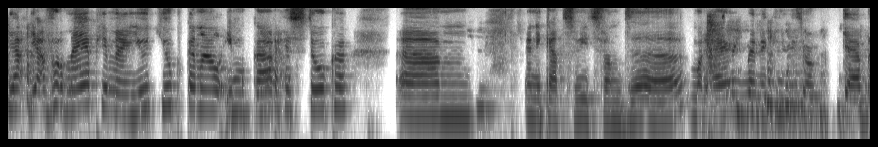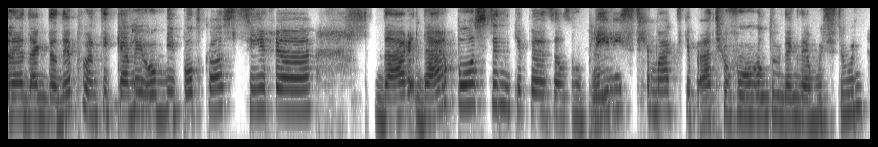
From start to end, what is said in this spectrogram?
Ja, ja, voor mij heb je mijn YouTube-kanaal in elkaar gestoken. Um, en ik had zoiets van, de, maar eigenlijk ben ik nu zo blij dat ik dat heb, want ik kan nu ook die podcasts hier uh, daar, daar posten. Ik heb uh, zelfs een playlist gemaakt. Ik heb uitgevogeld hoe dat ik dat moest doen.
